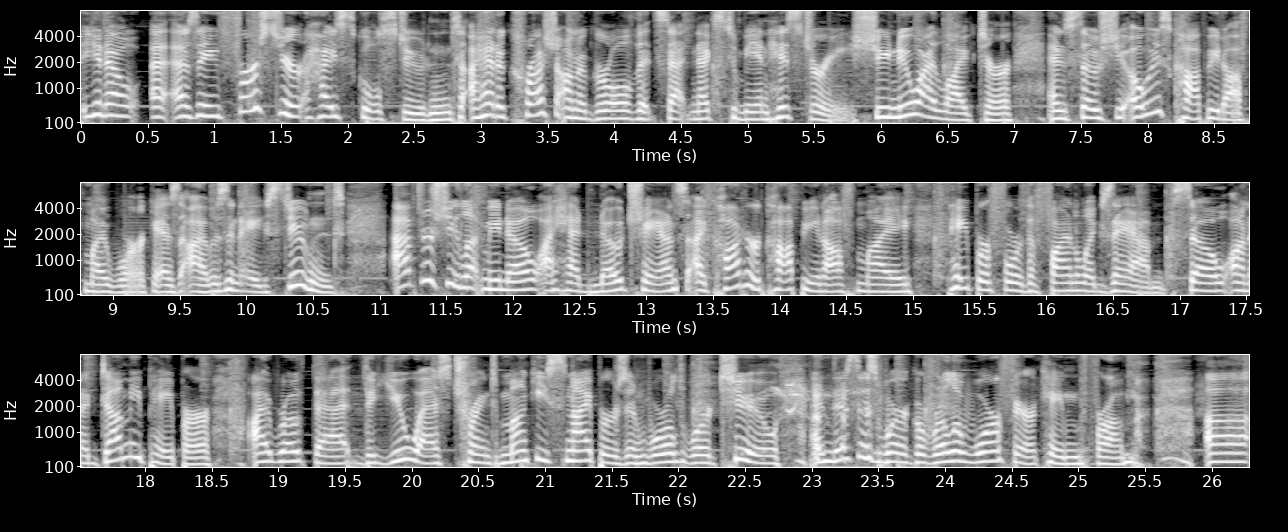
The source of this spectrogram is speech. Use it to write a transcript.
You know, as a first year high school student, I had a crush on a girl that sat next to me in history. She knew I liked her, and so she always copied off my work as I was an A student. After she let me know I had no chance, I caught her copying off my paper for the final exam. So on a dummy paper, I wrote that the U.S. trained monkey snipers in World War II, and this is where guerrilla warfare came from. Uh,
